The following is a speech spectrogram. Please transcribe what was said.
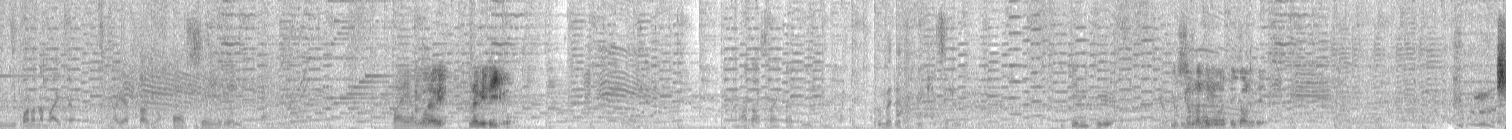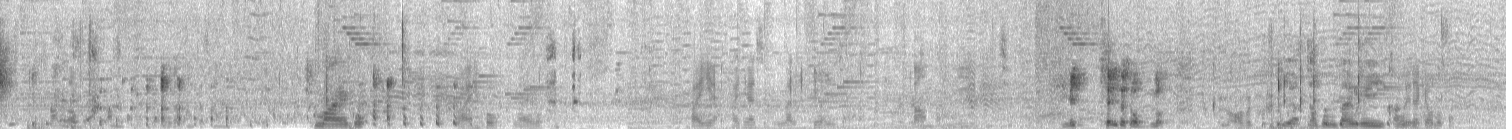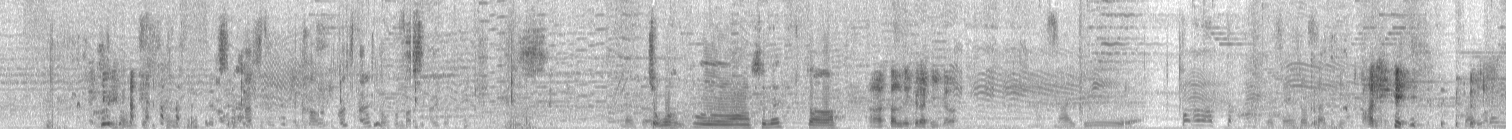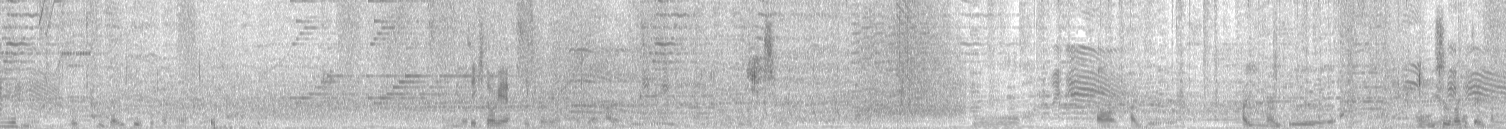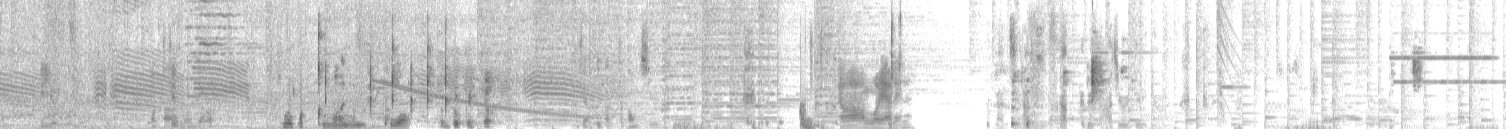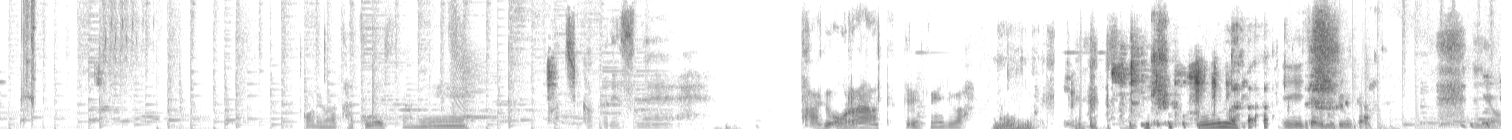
にバナナ巻いた。あ、やったよ。あ、シングル。ファイア投げ、投げていいよ。まだ再開できないわ。ルメでだけ消せるいけるいける。一緒まで持っていかん。で。前5。前後、前後。ファイア、ファイアラス、今、今いいじサンダーめっちゃいいとこ、の、いや、多分だいぶいいゃん。こ感じだれだけ落とさちょ、もう、滑った。あ、3時くらい引いた。ナイスもう戦争スタートしてる。あれ？誰が見えるのそっち大成功さ適当げ、適当げ。あー、はいです。はい、ナイスもう後ろ投げちゃいいのいいよ、いいよ。あ、来あ、てるなんだ。このパック何怖っ。どっか行った。逆だったかもしれない。ああ、もうやれない。ナチュラルに使ってる人初めて見た。これは勝ちでしたね。八角ですね。タグオラーって言ってるやつがいるわ。うわ。ええじゃあ入れるか。いいよ。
